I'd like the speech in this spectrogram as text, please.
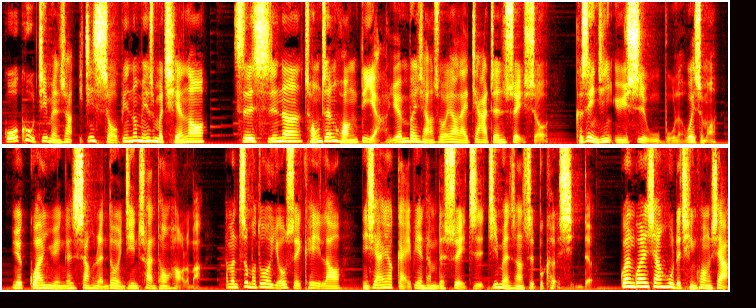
国库基本上已经手边都没什么钱喽。此时呢，崇祯皇帝啊，原本想说要来加征税收，可是已经于事无补了。为什么？因为官员跟商人都已经串通好了嘛，他们这么多的油水可以捞，你现在要改变他们的税制，基本上是不可行的。官官相护的情况下，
